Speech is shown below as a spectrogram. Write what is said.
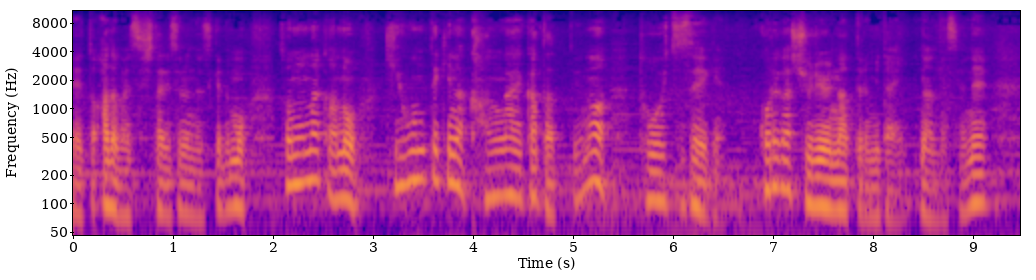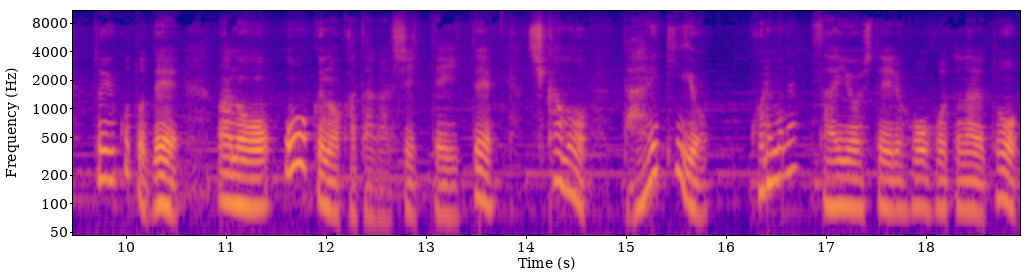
えーと、アドバイスしたりするんですけどもその中の基本的な考え方っていうのは糖質制限これが主流になってるみたいなんですよね。ということであの多くの方が知っていてしかも大企業これもね採用している方法となると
